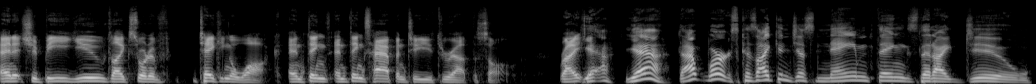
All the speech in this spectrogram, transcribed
and it should be you like sort of taking a walk and things and things happen to you throughout the song, right? Yeah, yeah, that works because I can just name things that I do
